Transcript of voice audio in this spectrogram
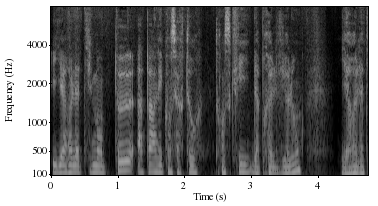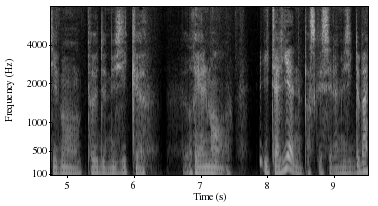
il y a relativement peu, à part les concertos transcrits d'après le violon, il y a relativement peu de musique euh, réellement italienne, parce que c'est la musique de bas,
